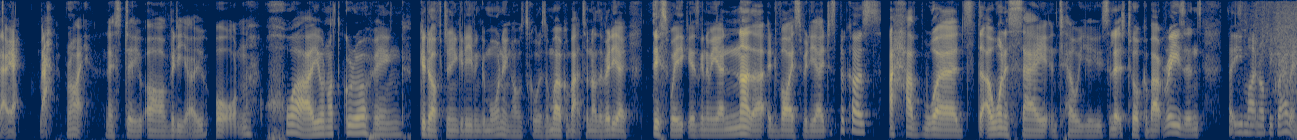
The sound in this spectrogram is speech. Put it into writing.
Oh yeah. Ah, right. Let's do our video on why you're not growing. Good afternoon, good evening, good morning, old schoolers, and welcome back to another video. This week is going to be another advice video just because I have words that I want to say and tell you. So let's talk about reasons that you might not be growing.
